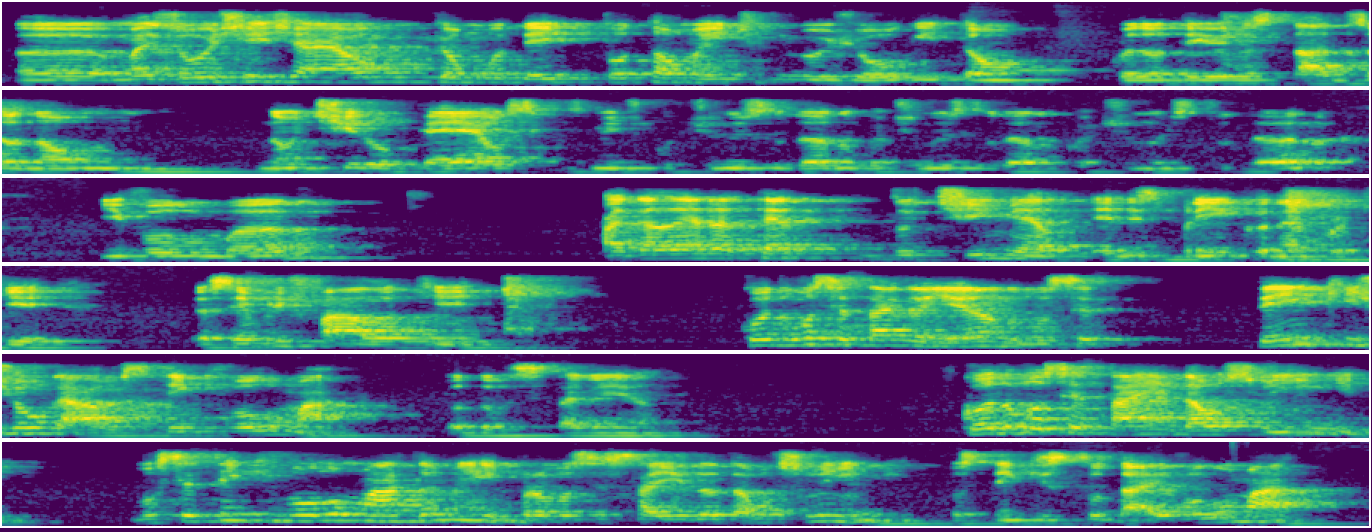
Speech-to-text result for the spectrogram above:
Uh, mas hoje já é algo que eu mudei totalmente no meu jogo, então quando eu tenho resultados eu não, não tiro o pé, eu simplesmente continuo estudando, continuo estudando, continuo estudando e volumando. a galera até do time, eles brincam, né? Porque eu sempre falo que quando você tá ganhando, você tem que jogar, você tem que volumar quando você tá ganhando. Quando você tá em downswing, você tem que volumar também para você sair da downswing. Você tem que estudar e volumar.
